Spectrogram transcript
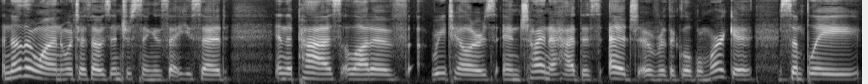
Another one, which I thought was interesting, is that he said in the past, a lot of retailers in China had this edge over the global market simply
